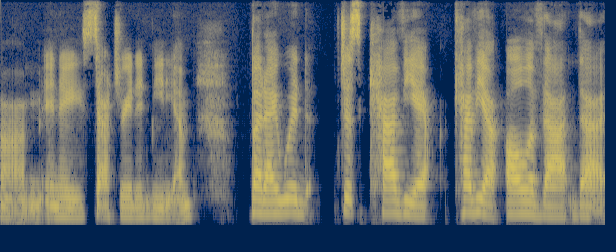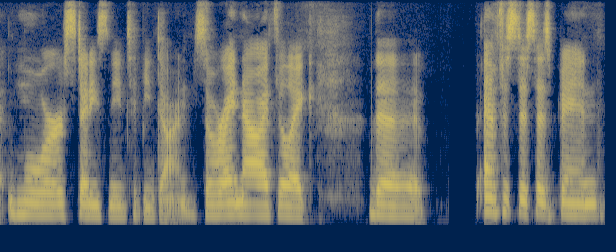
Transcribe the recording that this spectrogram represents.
um, in a saturated medium. But I would just caveat caveat all of that that more studies need to be done. So right now I feel like the emphasis has been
